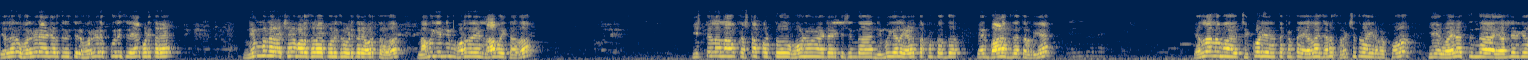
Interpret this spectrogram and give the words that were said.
ಎಲ್ಲರೂ ಹೊರಗಡೆ ಅಡ್ಡಾಡ್ತಿರ್ತೀರಿ ಹೊರಗಡೆ ಪೊಲೀಸರು ಯಾಕೆ ಹೊಡಿತಾರೆ? ನಿಮ್ಮನ್ನು ರಕ್ಷಣೆ ಮಾಡೋ ಸಲ ಪೊಲೀಸರು ಹೊಡಿತಾರೆ ಹೊರತು. ನಮಗೇನು ನಿಮ್ಗೆ ಹೊಡೆದ್ರೆ ಏನು ಲಾಭ ಐತೆ ಅದು? ಇಷ್ಟೆಲ್ಲ ನಾವು ಕಷ್ಟಪಟ್ಟು ಓಣಿ ಓಣಿ ನಿಮಗೆಲ್ಲ ಹೇಳ್ತಕ್ಕಂಥದ್ದು ಏನು ಭಾಳ ಬಿದ್ದೈತೆ ನಮಗೆ? ಎಲ್ಲ ನಮ್ಮ ಚಿಕ್ಕೋಡಿ ಇರತಕ್ಕಂಥ ಎಲ್ಲ ಜನ ಸುರಕ್ಷಿತವಾಗಿರಬೇಕು. ಈ ವೈರಸ್ನಿಂದ ಎಲ್ಲರಿಗೂ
